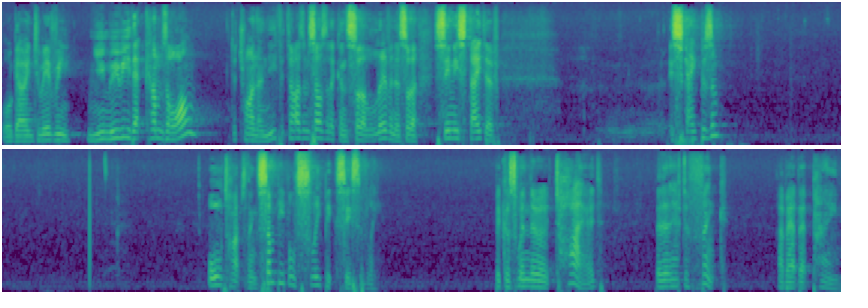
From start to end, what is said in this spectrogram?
or going to every new movie that comes along to try and anesthetize themselves so they can sort of live in a sort of semi state of escapism. All types of things. Some people sleep excessively because when they're tired, they don't have to think about that pain.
